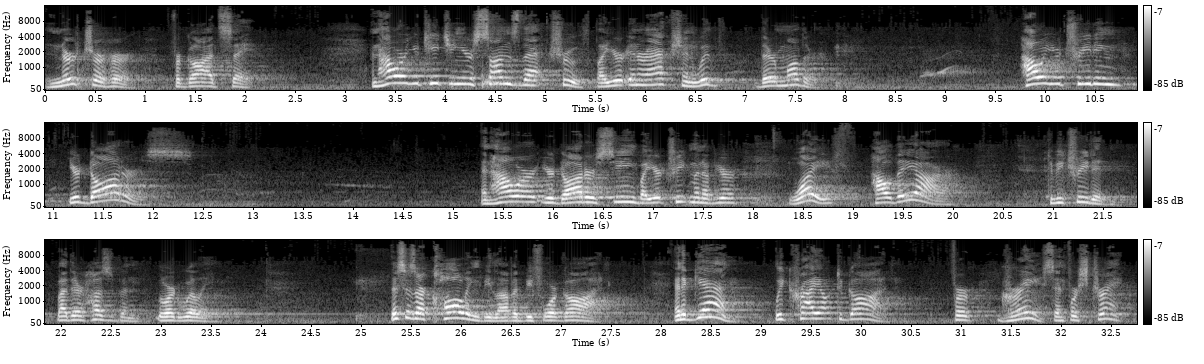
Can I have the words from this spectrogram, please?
nurture her for God's sake. And how are you teaching your sons that truth? By your interaction with their mother. How are you treating your daughters? And how are your daughters seeing by your treatment of your wife how they are to be treated by their husband, Lord willing? This is our calling, beloved, before God. And again, we cry out to God for grace and for strength.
